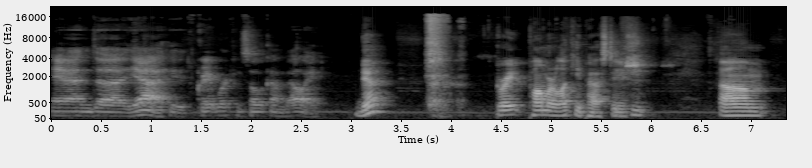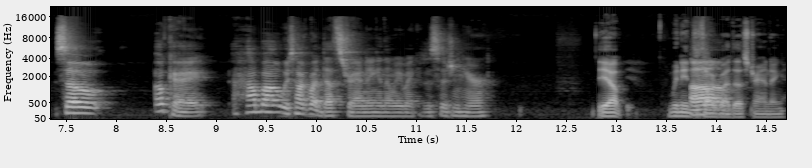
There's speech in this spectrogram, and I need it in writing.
and uh, yeah, he- great work in Silicon Valley. yeah. Great Palmer Luckey pastiche. um, so okay, how about we talk about Death Stranding and then we make a decision here. Yep. We need to talk Uh, about Death Stranding.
